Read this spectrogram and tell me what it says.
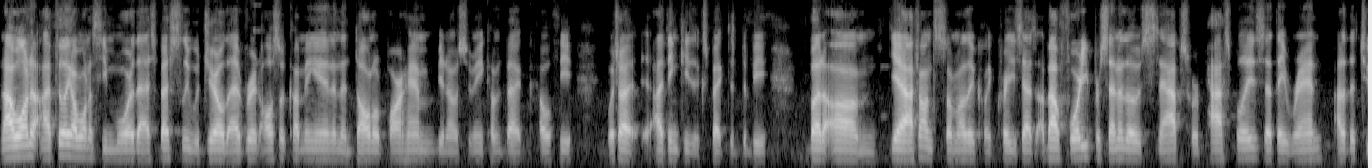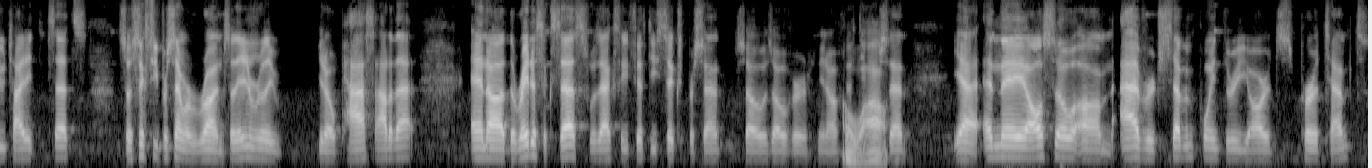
And I want to, I feel like I want to see more of that, especially with Gerald Everett also coming in, and then Donald Parham, you know, assuming he comes back healthy, which I, I think he's expected to be. But um, yeah, I found some other like crazy stats. About 40% of those snaps were pass plays that they ran out of the two tight sets. So 60% were run. So they didn't really, you know, pass out of that. And uh, the rate of success was actually 56%. So it was over, you know, 50%. Oh, wow. Yeah, and they also um, averaged 7.3 yards per attempt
